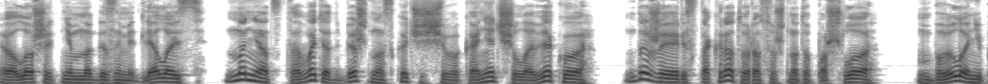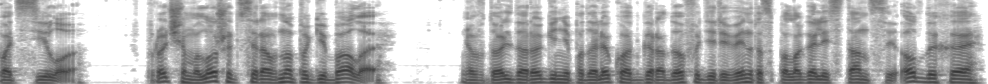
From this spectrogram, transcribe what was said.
Лошадь немного замедлялась, но не отставать от бешено скачущего коня человеку, даже аристократу, раз уж на то пошло, было не под силу. Впрочем, лошадь все равно погибала. Вдоль дороги неподалеку от городов и деревень располагались станции отдыха,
